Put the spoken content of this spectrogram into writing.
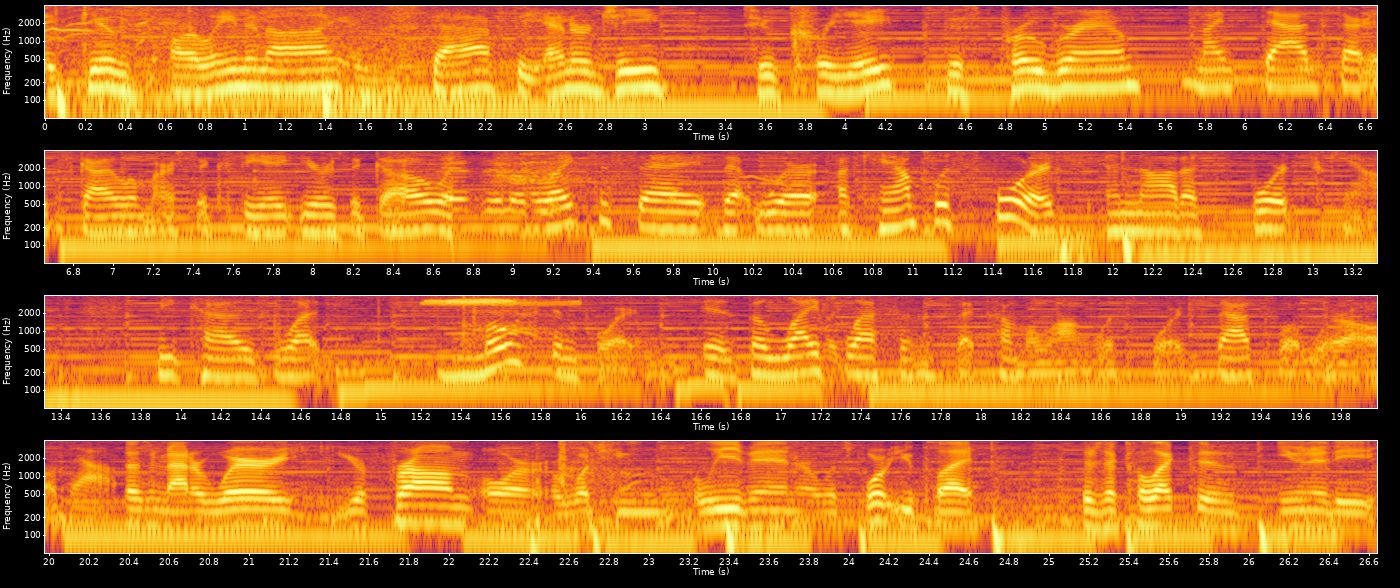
It gives Arlene and I and the staff the energy to create this program. My dad started Skylemar 68 years ago. I like to say that we're a camp with sports and not a sports camp because what's most important is the life lessons that come along with sports. That's what we're all about. Doesn't matter where you're from or, or what you believe in or what sport you play, there's a collective unity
